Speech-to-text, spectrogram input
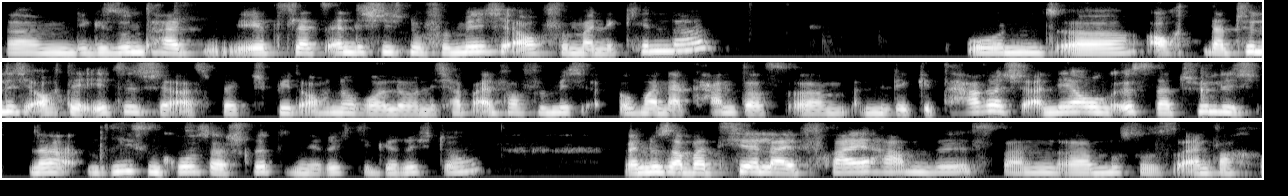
Ähm, die Gesundheit jetzt letztendlich nicht nur für mich, auch für meine Kinder. Und äh, auch natürlich auch der ethische Aspekt spielt auch eine Rolle. Und ich habe einfach für mich irgendwann erkannt, dass ähm, eine vegetarische Ernährung ist natürlich ne, ein riesengroßer Schritt in die richtige Richtung. Wenn du es aber tierleidfrei haben willst, dann äh, musst du es einfach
